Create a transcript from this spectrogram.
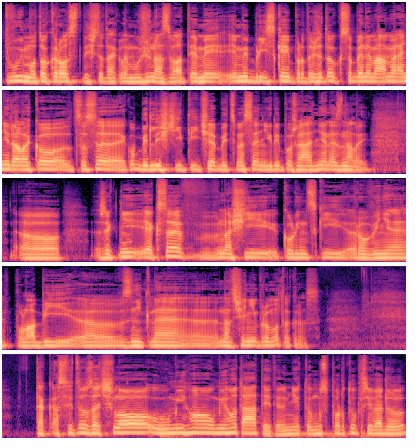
tvůj motokros, když to takhle můžu nazvat, je mi, je mi blízký, protože to k sobě nemáme ani daleko, co se jako bydliští týče, byť jsme se nikdy pořádně neznali. Uh, řekni, jak se v naší kolínské rovině Polabí vznikne nadšení pro motokros? Tak asi to začalo u mýho, u mýho táty, ten mě k tomu sportu přivedl.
